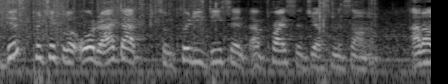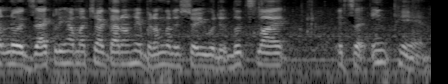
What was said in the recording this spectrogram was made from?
this particular order, I got some pretty decent uh, price adjustments on them. I don't know exactly how much I got on here, but I'm going to show you what it looks like. It's an ink pen.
